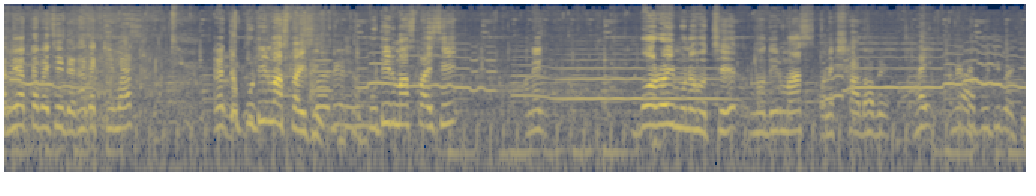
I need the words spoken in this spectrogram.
আমি একটা পাইছি, দেখা যাক কি মাছ। একটা পুটির মাছ পাইছি। পুটির মাছ পাইছি, অনেক বড়ই মনে হচ্ছে, নদীর মাছ, অনেক স্বাদ হবে। ভাই, আমি একটা পুটি পাইছি।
